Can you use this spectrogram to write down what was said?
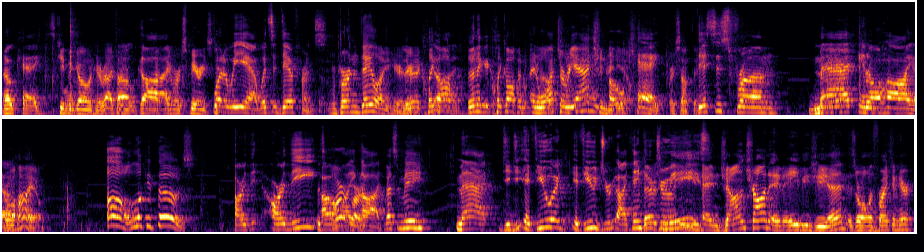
Okay. Let's keep it going here. I thought Oh, you, God. I thought you were experienced. What here. do we? Yeah. What's the difference? We're burning daylight here. They're gonna oh, click God. off. They're gonna get click off and, and watch a reaction video Okay. or something. This is from Matt in from- Ohio. From Ohio. Oh, look at those! Are the are the? It's oh artwork. my God, That's me. Matt! Did you? If you had, if you drew, I think There's you drew me these. and JonTron and AVGN. Is there one with Frank in here?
